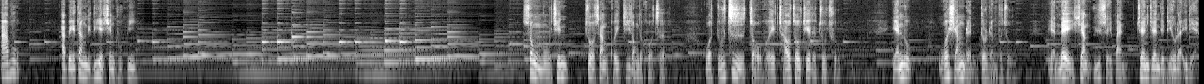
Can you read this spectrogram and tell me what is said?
阿母也袂当伫你的身躯边。送母亲坐上回基隆的火车，我独自走回潮州街的住处。沿路，我想忍都忍不住，眼泪像雨水般涓涓地流了一脸。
